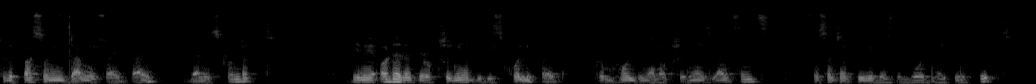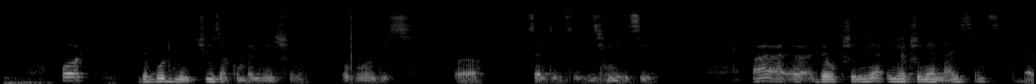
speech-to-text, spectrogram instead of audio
to the person damnified by their misconduct. They may order that the auctioneer be disqualified from holding an auctioneer's license for such a period as the board may think fit. Or the board may choose a combination of all these uh, sentences, you may say. Uh, uh, the auctioneer, any auctioneer licensed by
